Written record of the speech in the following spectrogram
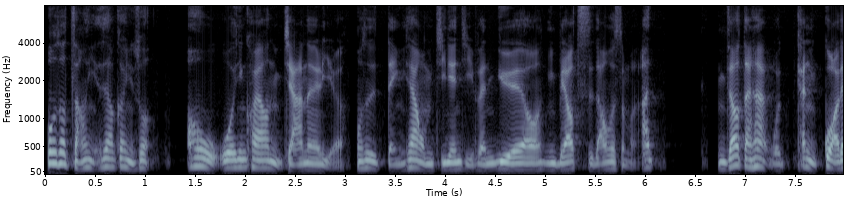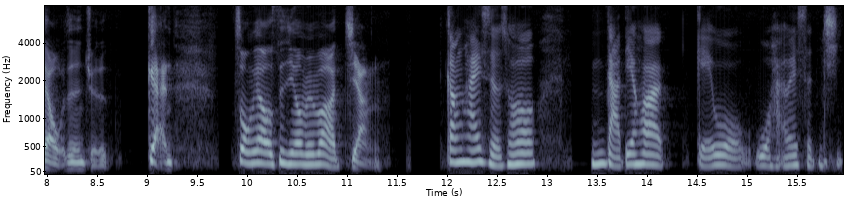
或者说早上也是要跟你说，哦，我已经快到你家那里了，或是等一下我们几点几分约哦，你不要迟到或什么啊。你知道当下我看你挂掉，我真的觉得干重要的事情都没办法讲。刚开始的时候，你打电话给我，我还会生气，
